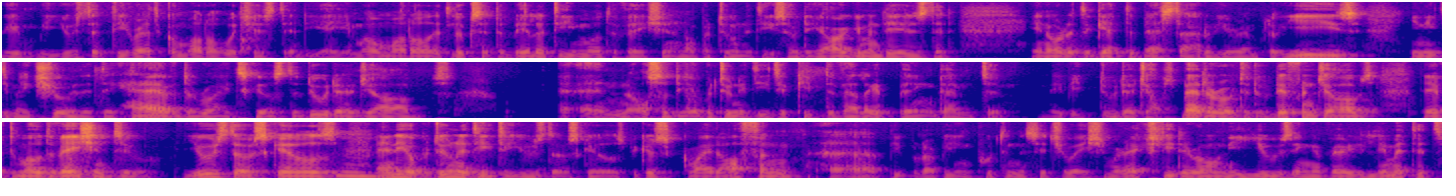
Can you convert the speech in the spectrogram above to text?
we, we use the theoretical model, which is the, the AMO model. It looks at ability, motivation, and opportunity. So the argument is that in order to get the best out of your employees, you need to make sure that they have the right skills to do their jobs and also the opportunity to keep developing them to maybe do their jobs better or to do different jobs. They have the motivation to use those skills mm. and the opportunity to use those skills because quite often uh, people are being put in a situation where actually they're only using a very limited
